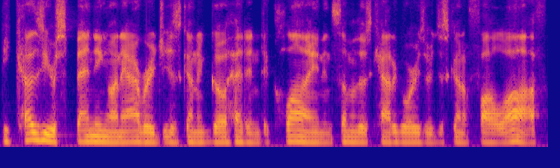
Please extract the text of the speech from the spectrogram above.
because your spending on average is going to go ahead and decline and some of those categories are just going to fall off,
